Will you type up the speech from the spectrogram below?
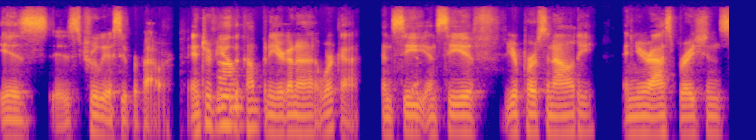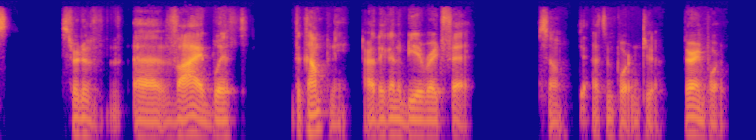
is is truly a superpower. Interview um, the company you're going to work at and see yeah. and see if your personality and your aspirations sort of uh, vibe with the company. Are they going to be a right fit? So yeah. that's important too. Very important.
